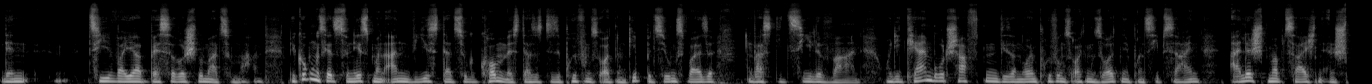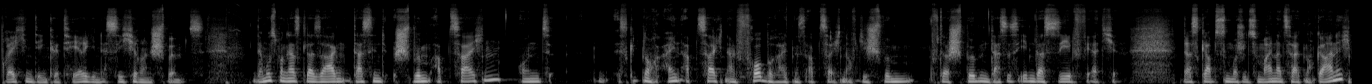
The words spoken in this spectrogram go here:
Denn Ziel war ja, bessere Schwimmer zu machen. Wir gucken uns jetzt zunächst mal an, wie es dazu gekommen ist, dass es diese Prüfungsordnung gibt, beziehungsweise was die Ziele waren. Und die Kernbotschaften dieser neuen Prüfungsordnung sollten im Prinzip sein, alle Schwimmabzeichen entsprechen den Kriterien des sicheren Schwimmens. Da muss man ganz klar sagen, das sind Schwimmabzeichen und es gibt noch ein Abzeichen, ein vorbereitendes Abzeichen auf, Schwimm, auf das Schwimmen, das ist eben das Seepferdchen. Das gab es zum Beispiel zu meiner Zeit noch gar nicht.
